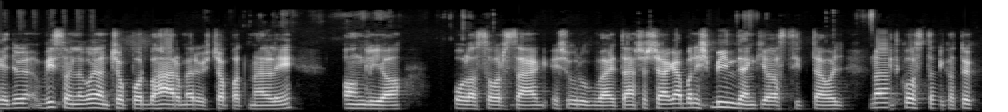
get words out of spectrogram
egy viszonylag olyan csoportba három erős csapat mellé, Anglia, Olaszország és Uruguay társaságában, és mindenki azt hitte, hogy na itt Kosztarika tök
